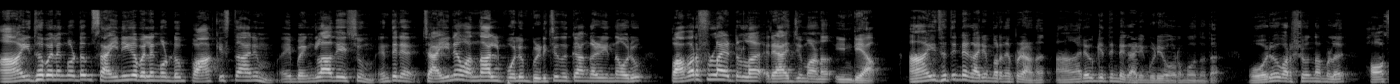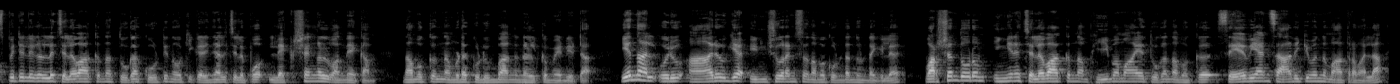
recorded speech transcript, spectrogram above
ആയുധബലം കൊണ്ടും സൈനിക ബലം കൊണ്ടും പാകിസ്ഥാനും ഈ ബംഗ്ലാദേശും എന്തിന് ചൈന വന്നാൽ പോലും പിടിച്ചു നിൽക്കാൻ കഴിയുന്ന ഒരു പവർഫുൾ ആയിട്ടുള്ള രാജ്യമാണ് ഇന്ത്യ. ആയുധത്തിന്റെ കാര്യം പറഞ്ഞപ്പോഴാണ് ആരോഗ്യത്തിന്റെ കാര്യം കൂടി ഓർമ്മ വന്നത്. ഓരോ വർഷവും നമ്മൾ ഹോസ്പിറ്റലുകളിൽ ചിലവാക്കുന്ന തുക കൂട്ടി നോക്കിക്കഴിഞ്ഞാൽ ചിലപ്പോൾ ലക്ഷങ്ങൾ വന്നേക്കാം. നമുക്കും നമ്മുടെ കുടുംബാംഗങ്ങൾക്കും വേണ്ടിയിട്ട്. എന്നാൽ ഒരു ആരോഗ്യ ഇൻഷുറൻസ് നമുക്കുണ്ടെന്നുണ്ടെങ്കിൽ വർഷം തോറും ഇങ്ങനെ ചെലവാക്കുന്ന ഭീമമായ തുക നമുക്ക് സേവ് ചെയ്യാൻ സാധിക്കുമെന്ന് മാത്രമല്ല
